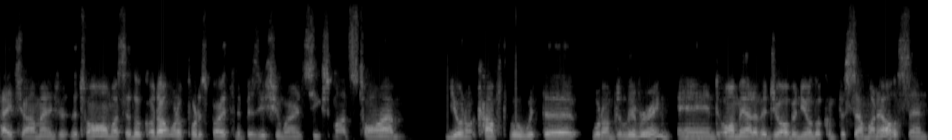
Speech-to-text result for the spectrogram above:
HR manager at the time, I said, look, I don't want to put us both in a position where in six months' time you're not comfortable with the what I'm delivering, and I'm out of a job and you're looking for someone else. And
